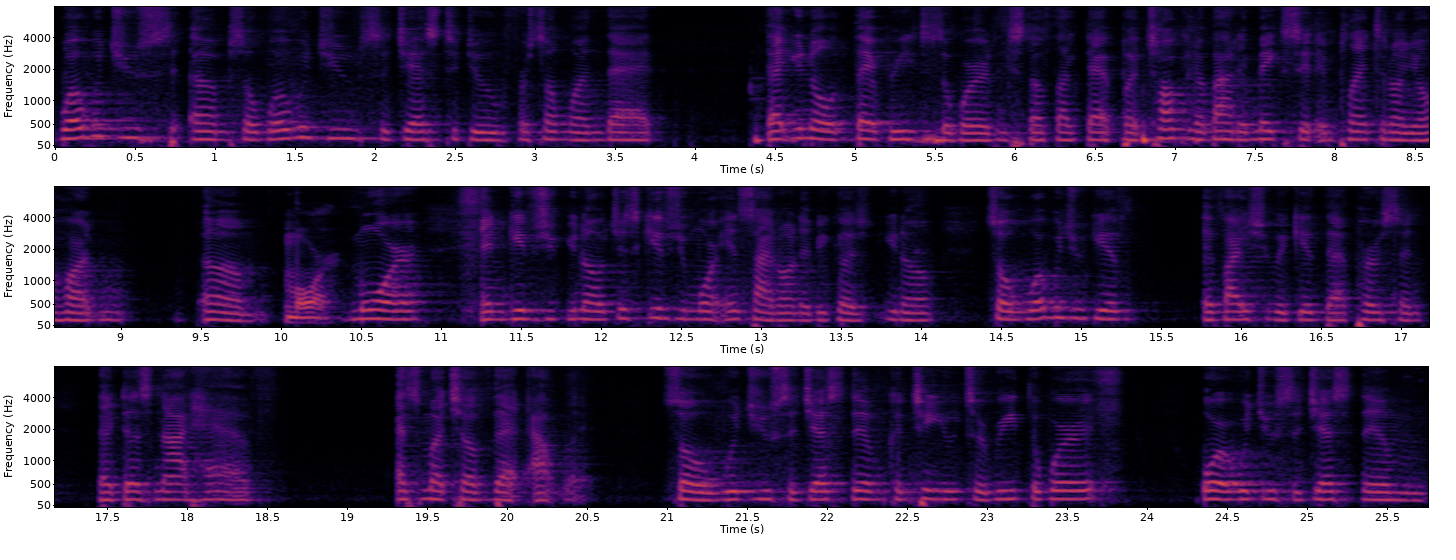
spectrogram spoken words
what would you um, so what would you suggest to do for someone that that you know that reads the word and stuff like that, but talking about it makes it implanted on your heart um, More. more and gives you you know just gives you more insight on it because you know so what would you give advice you would give that person that does not have as much of that outlet so would you suggest them continue to read the word or would you suggest them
